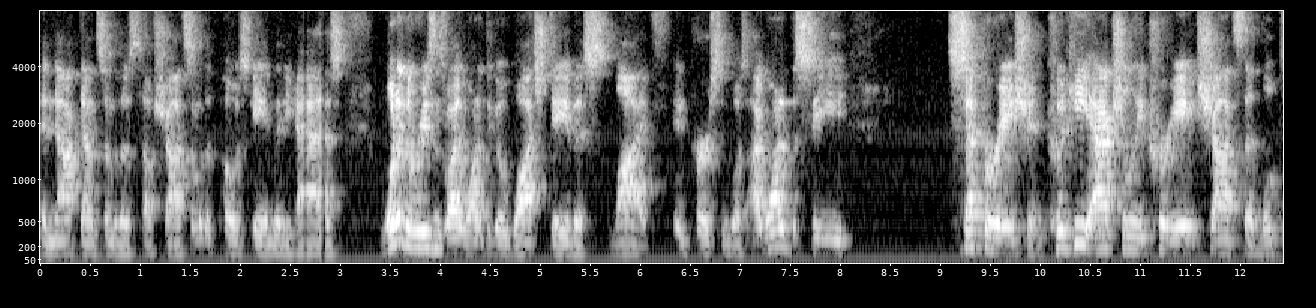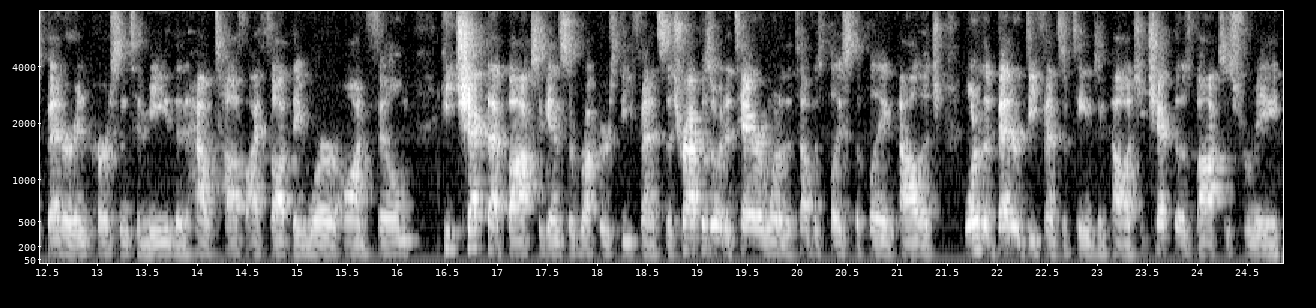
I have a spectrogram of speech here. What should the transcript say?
and knock down some of those tough shots, some of the post game that he has. One of the reasons why I wanted to go watch Davis live in person was I wanted to see separation. Could he actually create shots that looked better in person to me than how tough I thought they were on film? He checked that box against the Rutgers defense. The Trapezoid of Terror, one of the toughest places to play in college, one of the better defensive teams in college. He checked those boxes for me.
